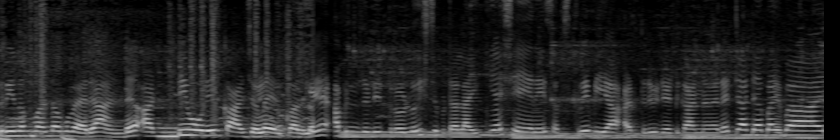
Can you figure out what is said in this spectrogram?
ത്രീ എന്നൊക്കെ പറഞ്ഞിട്ട് നമുക്ക് വരാനുണ്ട്. അടിപൊളി കാഴ്ചകളായിരിക്കും അതിൽ അപ്പം ഇതിൽ ഇത്രേ ഉള്ളൂ. ഇഷ്ടപ്പെട്ടാൽ ലൈക്ക് ചെയ്യുക ഷെയർ ചെയ്യുക സബ്സ്ക്രൈബ് ചെയ്യുക. അടുത്തൊരു വീഡിയോ ആയിട്ട് കാണുന്നവരെ. ടാറ്റാ ബൈ ബൈ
